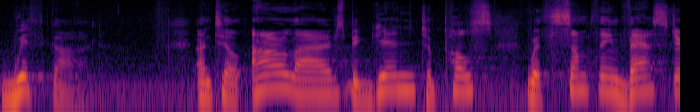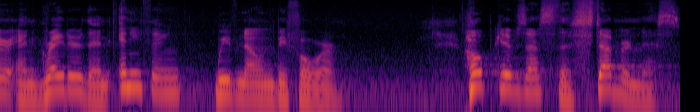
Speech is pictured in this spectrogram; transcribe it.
with God until our lives begin to pulse with something vaster and greater than anything we've known before. Hope gives us the stubbornness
